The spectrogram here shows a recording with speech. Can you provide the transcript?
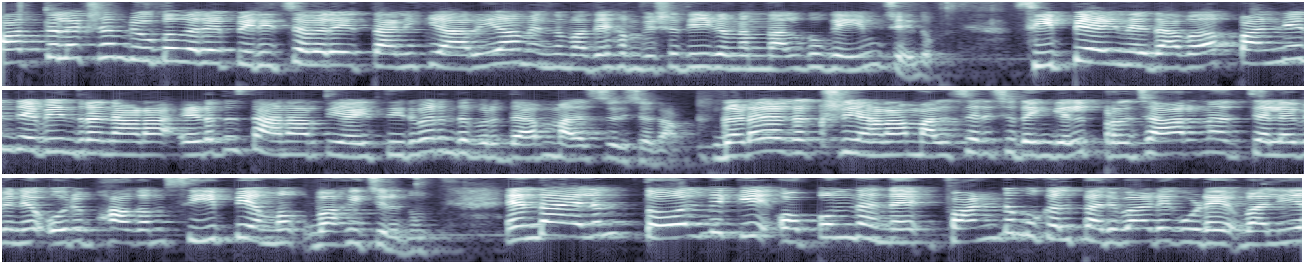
പത്ത് ലക്ഷം രൂപ വരെ പിരിച്ചവരെ തനിക്ക് അറിയാമെന്നും അദ്ദേഹം വിശദീകരണം നൽകുകയും ചെയ്തു. സി പി ഐ നേതാവ് പന്ന്യൻ രവീന്ദ്രനാണ് ഇടത് സ്ഥാനാർത്ഥിയായി തിരുവനന്തപുരത്ത് മത്സരിച്ചത്. ഘടകകക്ഷിയാണ് മത്സരിച്ചതെങ്കിൽ പ്രചാരണ ചെലവിന് ഒരു ഭാഗം സി പി എം വഹിച്ചിരുന്നു. എന്തായാലും തോൽവിക്ക് ഒപ്പം തന്നെ ഫണ്ട് മുകൾ പരിപാടി കൂടെ വലിയ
